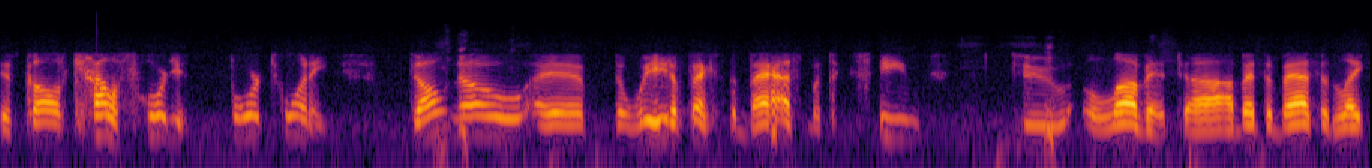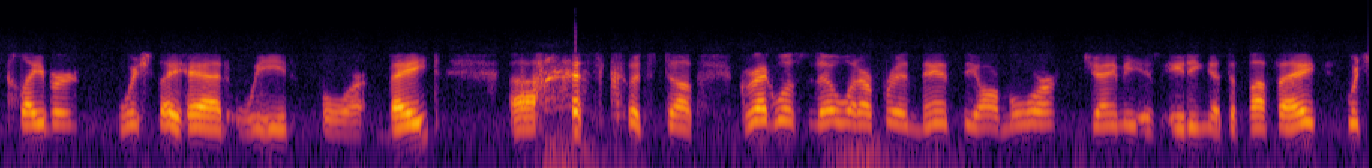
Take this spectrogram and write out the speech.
is called California 420. Don't know if the weed affects the bass, but they seem to love it. Uh, I bet the bass at Lake Claiborne wish they had weed for bait. Uh, that's good stuff. Greg wants to know what our friend Nancy R. Moore, Jamie, is eating at the buffet, which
